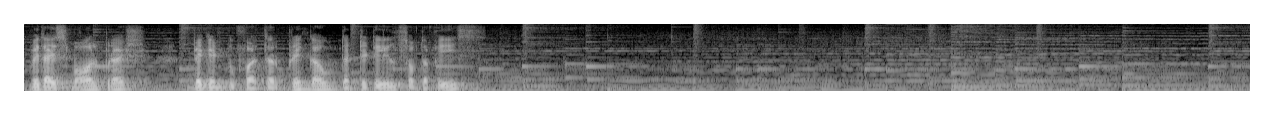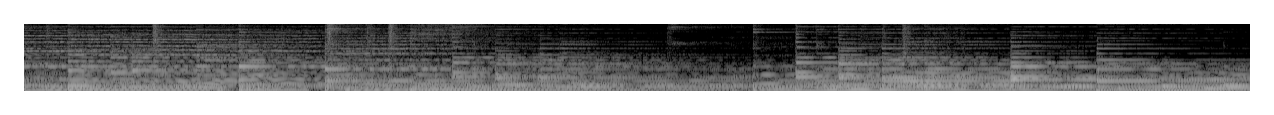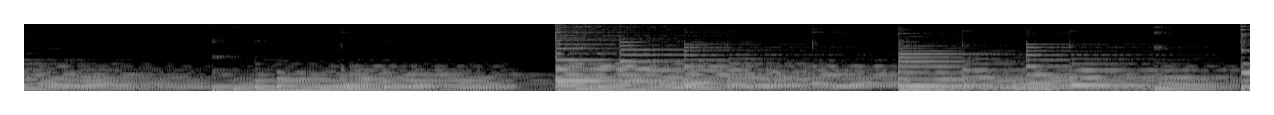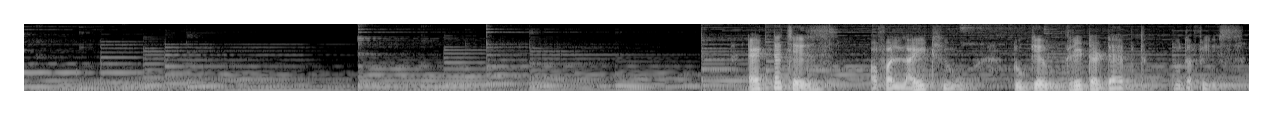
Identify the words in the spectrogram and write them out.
With a small brush, begin to further bring out the details of the face. Add touches of a light hue to give greater depth to the face.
